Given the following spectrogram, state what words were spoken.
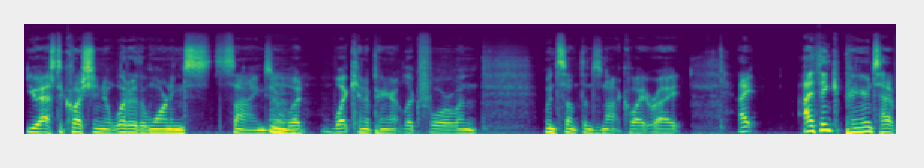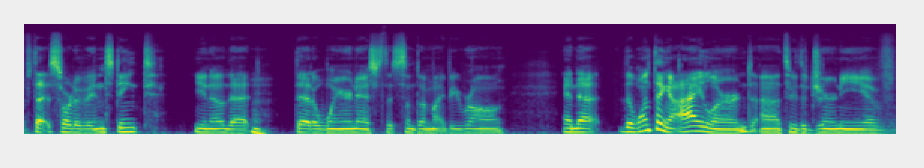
You asked a question of what are the warning signs, or what what can a parent look for when when something's not quite right. I I think parents have that sort of instinct, you know, that that awareness that something might be wrong. And uh, the one thing I learned uh, through the journey of,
